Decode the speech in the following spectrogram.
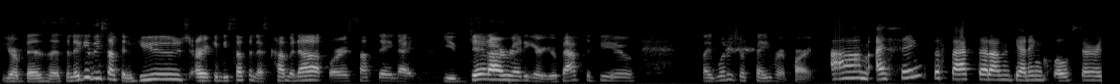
your business? And it could be something huge or it could be something that's coming up or it's something that you did already or you're about to do. Like what is your favorite part? Um, I think the fact that I'm getting closer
